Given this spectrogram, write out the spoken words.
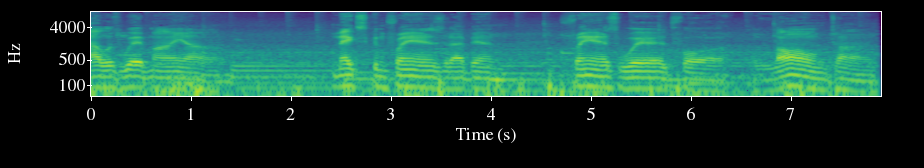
I was with my uh, Mexican friends that I've been friends with for a long time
